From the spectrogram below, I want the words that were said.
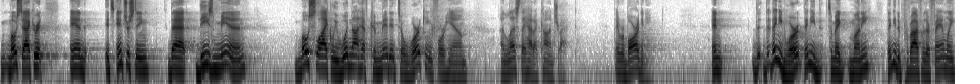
most accurate. And it's interesting that these men most likely would not have committed to working for him unless they had a contract. They were bargaining. And th- they need work, they need to make money, they need to provide for their family.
